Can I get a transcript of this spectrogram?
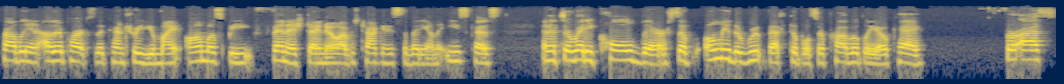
Probably in other parts of the country, you might almost be finished. I know I was talking to somebody on the East Coast, and it's already cold there, so only the root vegetables are probably okay. For us,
